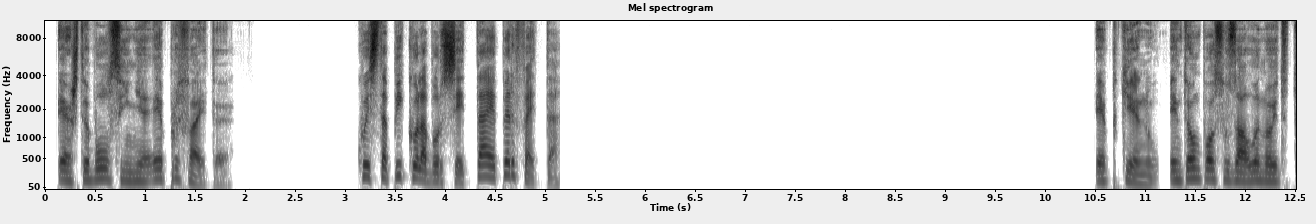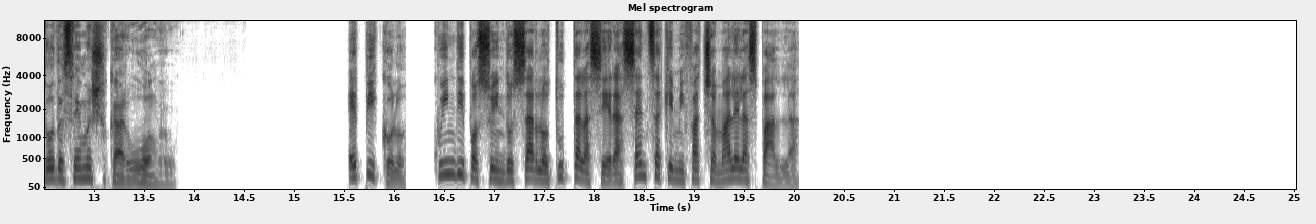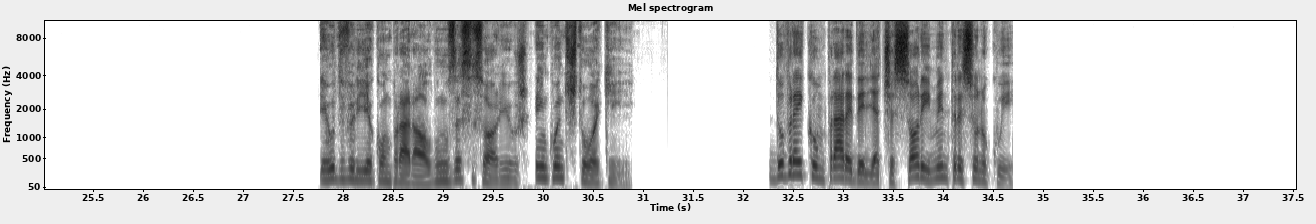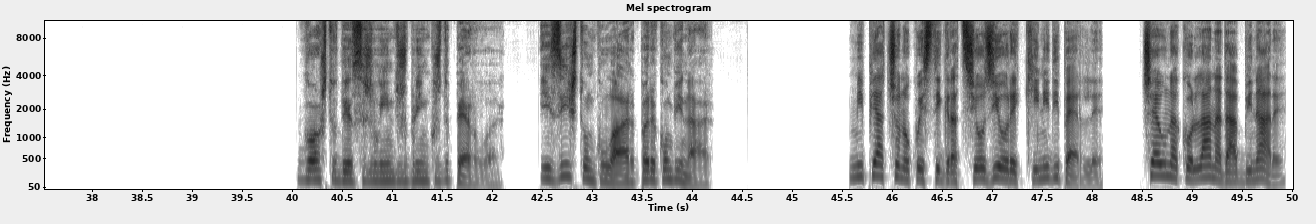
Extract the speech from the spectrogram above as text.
Esta bolsinha é perfeita. Questa piccola borsetta è perfetta. É pequeno, então posso usá-lo a noite toda sem machucar o ombro. È piccolo, quindi posso indossarlo tutta la sera senza che mi faccia male la spalla. Eu deveria comprar alguns acessórios enquanto estou aqui. Dovrei comprare degli accessori mentre sono qui. Gosto desses lindos brincos de pérola. Existe um colar para combinar? Mi piacciono questi graziosi orecchini di perle. C'è una collana da abbinare?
